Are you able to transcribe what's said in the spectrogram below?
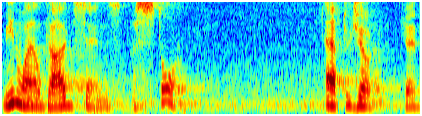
Meanwhile, God sends a storm after Jonah. Okay?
